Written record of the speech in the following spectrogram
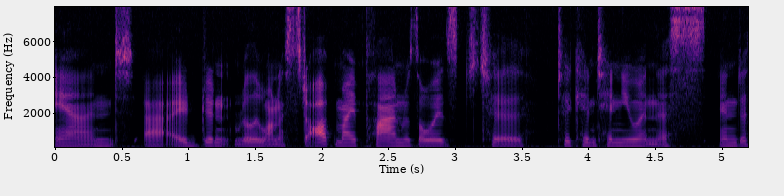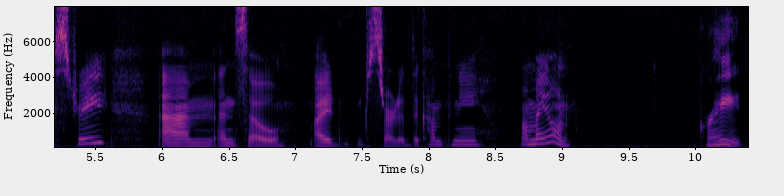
and uh, I didn't really want to stop. My plan was always to to continue in this industry, um, and so I started the company on my own. Great.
